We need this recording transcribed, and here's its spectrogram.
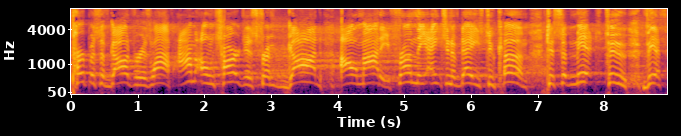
purpose of God for his life. I'm on charges from God Almighty, from the Ancient of Days, to come to submit to this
